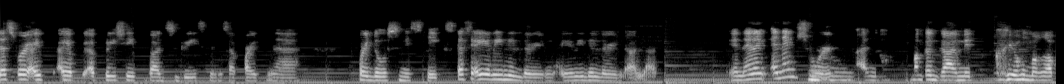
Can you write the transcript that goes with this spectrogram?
that's where I, I appreciate God's grace din sa part na for those mistakes. Kasi I really learn. I really learned a lot. And, and, I- and I'm sure, Mhm. ano, magagamit ko yung mga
